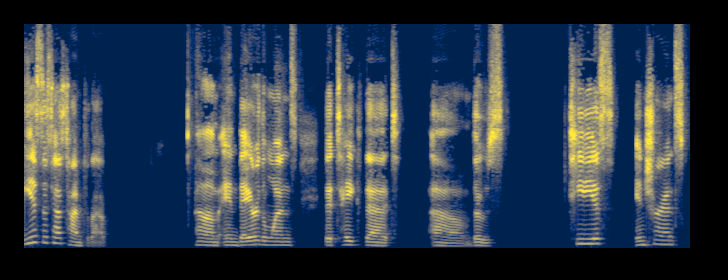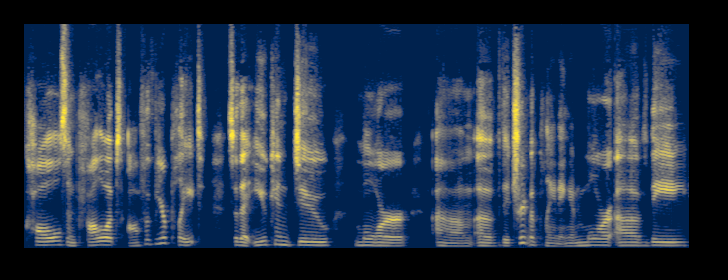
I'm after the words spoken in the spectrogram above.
eAssist has time for that. Um, and they are the ones that take that, um, those tedious insurance calls and follow ups off of your plate so that you can do more um, of the treatment planning and more of the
